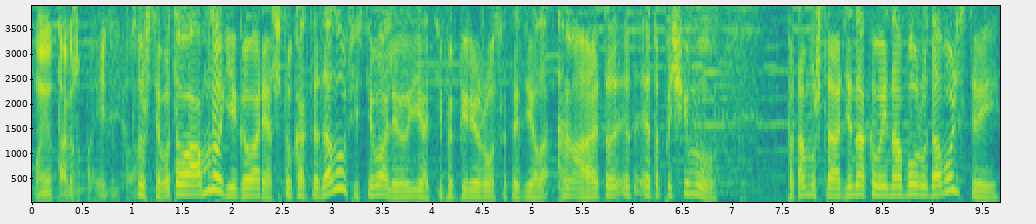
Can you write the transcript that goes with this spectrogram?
мы также поедем туда. Слушайте, вот а многие говорят, что как-то дано фестивалю я типа перерос это дело. А это, это, это почему? Потому что одинаковый набор удовольствий?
